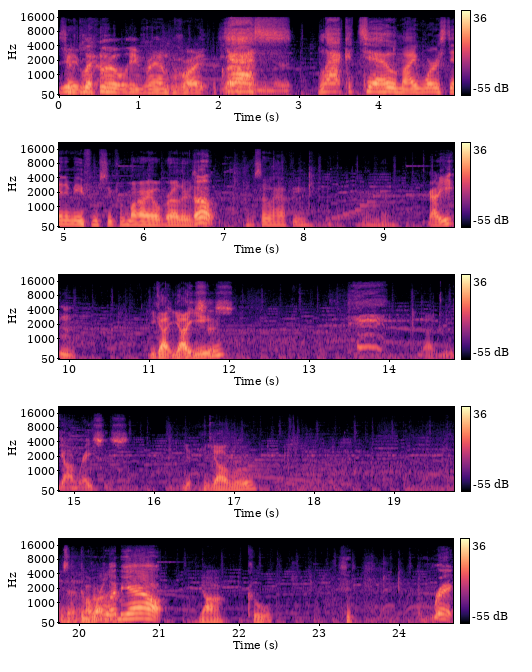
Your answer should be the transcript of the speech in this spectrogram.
You Save me. literally ran right the crap Yes! Lakitu, my worst enemy from Super Mario Brothers. Oh, I'm so happy. got eaten. You got ya eaten? Racist. Yeah, racist. Y- rule? Is that the I want brother? to let me out. Yeah, cool. Frick.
